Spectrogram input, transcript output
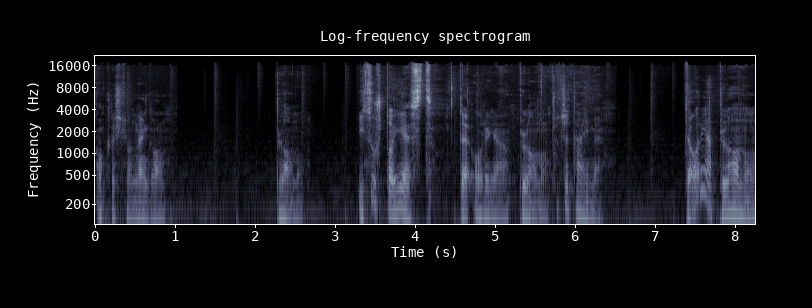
określonego plonu. I cóż to jest teoria plonu? Przeczytajmy. Teoria plonu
